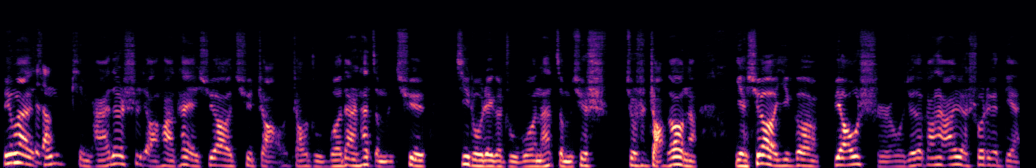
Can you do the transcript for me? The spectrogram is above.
另外从品牌的视角的话，他也需要去找找主播，但是他怎么去？记住这个主播，呢？他怎么去就是找到呢？也需要一个标识。我觉得刚才阿月说这个点，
